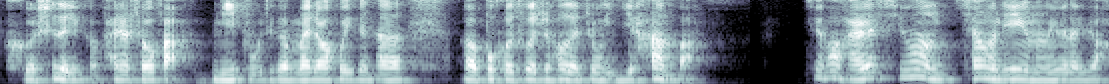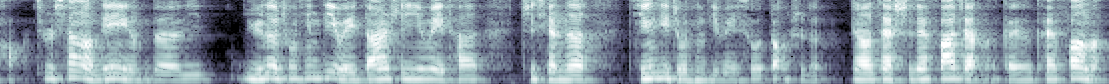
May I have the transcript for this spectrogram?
合适的一个拍摄手法，弥补这个麦兆辉跟他呃不合作之后的这种遗憾吧。最后，还是希望香港电影能越来越好。就是香港电影的娱乐中心地位，当然是因为它之前的经济中心地位所导致的。然后在时代发展了，改革开放了，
